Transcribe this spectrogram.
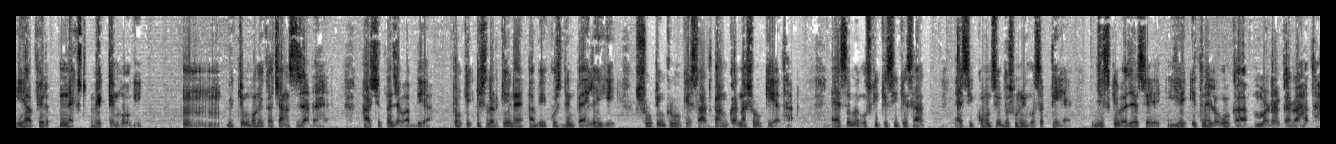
या फिर नेक्स्ट विक्टिम होगी। विक्टिम हम्म, होने का चांस ज़्यादा है हर्षित ने जवाब दिया क्योंकि इस लड़के ने अभी कुछ दिन पहले ही शूटिंग क्रू के साथ काम करना शुरू किया था। ऐसे में उसकी किसी के साथ ऐसी कौन सी दुश्मनी हो सकती है जिसकी वजह से ये इतने लोगों का मर्डर कर रहा था।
